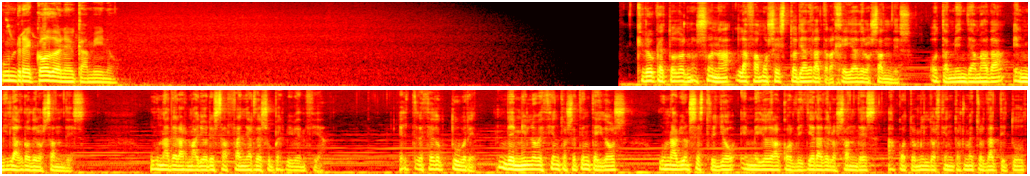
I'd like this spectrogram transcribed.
Un recodo en el camino. Creo que a todos nos suena la famosa historia de la tragedia de los Andes, o también llamada el milagro de los Andes, una de las mayores hazañas de supervivencia. El 13 de octubre de 1972, un avión se estrelló en medio de la cordillera de los Andes a 4.200 metros de altitud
